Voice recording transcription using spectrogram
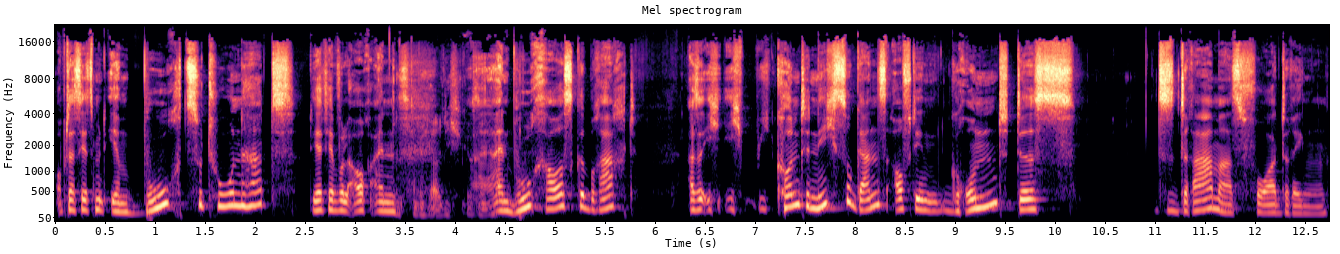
ob das jetzt mit ihrem Buch zu tun hat. Die hat ja wohl auch ein, auch ein Buch rausgebracht. Also ich, ich, ich konnte nicht so ganz auf den Grund des, des Dramas vordringen.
